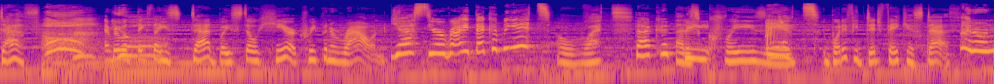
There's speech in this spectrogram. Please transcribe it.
death. Everyone thinks that he's dead, but he's still here, creeping around. Yes, you're right. That could be it. Oh, what? That could That is be That is crazy. it. What if he did fake his death? I don't know.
